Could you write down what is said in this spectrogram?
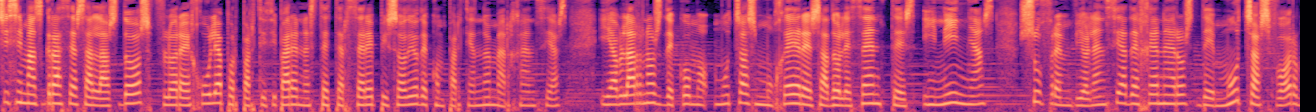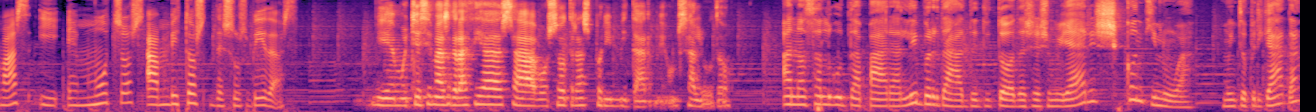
Muchísimas gracias a las dos, Flora y Julia, por participar en este tercer episodio de Compartiendo Emergencias y hablarnos de cómo muchas mujeres, adolescentes y niñas sufren violencia de géneros de muchas formas y en muchos ámbitos de sus vidas. Bien, muchísimas gracias a vosotras por invitarme. Un saludo. A nossa luta para a liberdade de todas as mulheres continua. Muito obrigada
